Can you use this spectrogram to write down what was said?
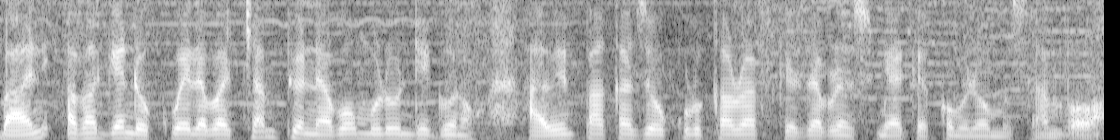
baani abagenda okubeera bachampion ab'omulundi guno ab'empaka z'okuluka lwa afrika ezabulensi myaka ekumi n'omusanvu.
